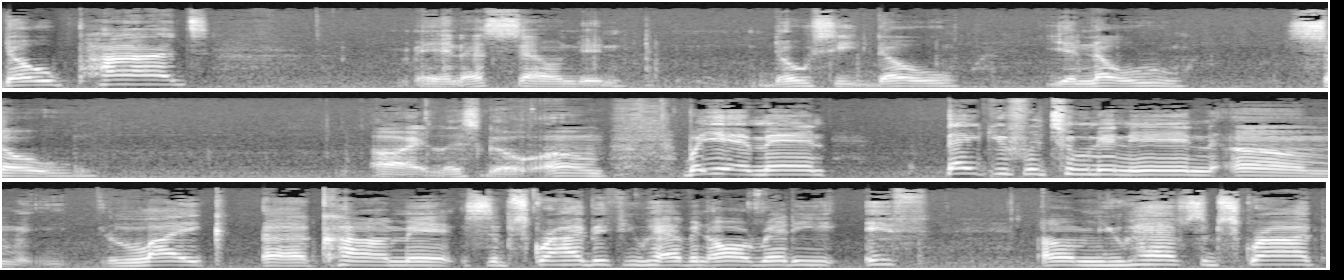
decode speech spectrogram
Do pods. Man, that sounded dosey do, you know. So, all right, let's go. Um, but yeah, man thank you for tuning in. Um like uh comment subscribe if you haven't already. If um you have subscribed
